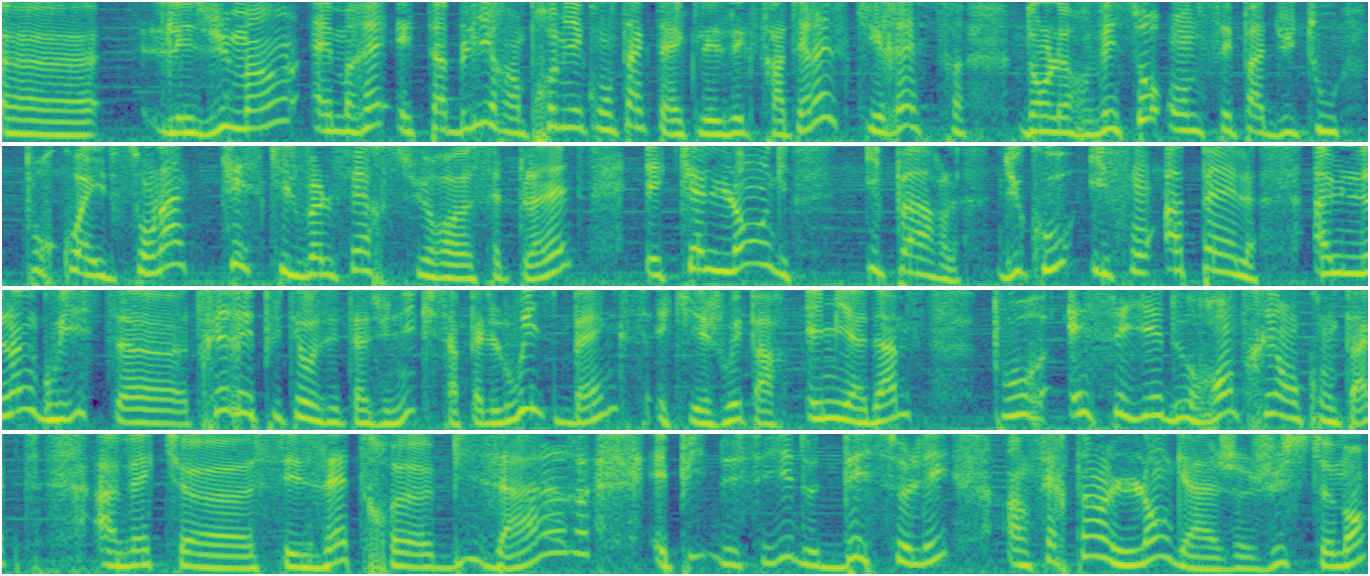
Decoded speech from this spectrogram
euh, les humains aimeraient établir un premier contact avec les extraterrestres qui restent dans leur vaisseau. On ne sait pas du tout pourquoi ils sont là, qu'est-ce qu'ils veulent faire sur euh, cette planète? Et quelle langue ils parlent. Du coup, ils font appel à une linguiste euh, très réputée aux États-Unis qui s'appelle Louise Banks et qui est jouée par Amy Adams pour essayer de rentrer en contact avec euh, ces êtres euh, bizarres et puis d'essayer de déceler un certain langage. Justement,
